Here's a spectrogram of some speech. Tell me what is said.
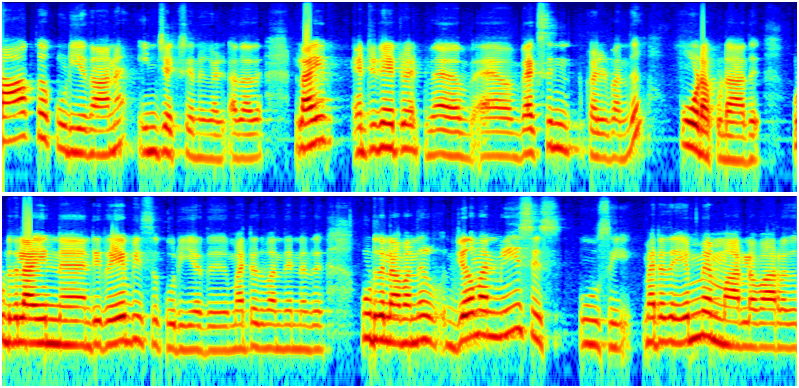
தாக்கக்கூடியதான இன்ஜெக்ஷனுகள் அதாவது லைவ் என்டினேட்டட் வேக்சின்கள் வந்து போடக்கூடாது. கூடுதலாக என்ன? ரேபிஸுக்குரியது மற்றது வந்து என்னது? கூடுதலாக வந்து ஜெர்மன் மீசிஸ் ஊசி மற்றது எம்எம்ஆர்ல வர்றது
